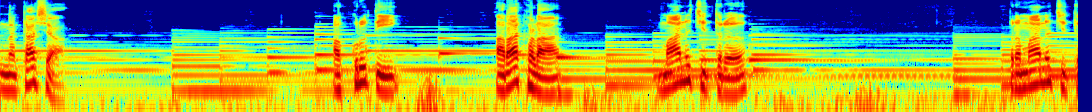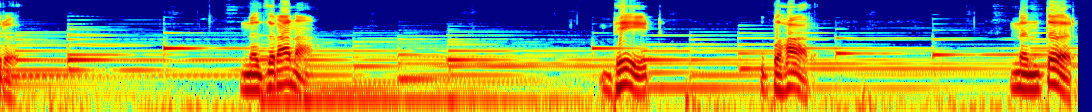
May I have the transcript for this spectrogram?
नकाशा आकृती आराखडा मानचित्र प्रमाणचित्र नजराना भेट उपहार नंतर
